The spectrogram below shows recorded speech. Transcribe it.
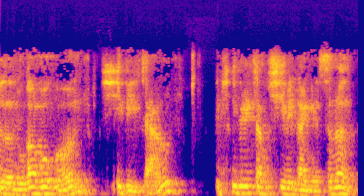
오늘은 누가복음 12장, 11장 12장에서는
